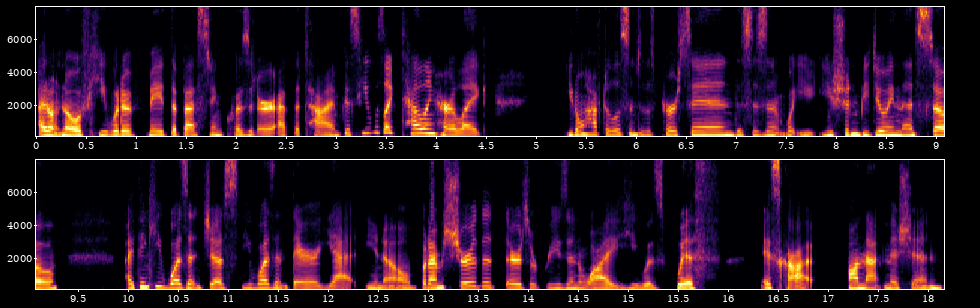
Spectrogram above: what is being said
I don't know if he would have made the best Inquisitor at the time because he was like telling her, like, you don't have to listen to this person. This isn't what you, you shouldn't be doing this. So I think he wasn't just, he wasn't there yet, you know, but I'm sure that there's a reason why he was with Iskat on that mission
